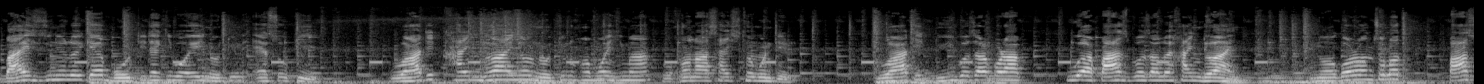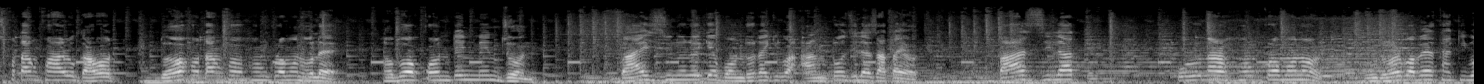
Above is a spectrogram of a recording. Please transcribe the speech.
বাইছ জুনলৈকে বৰ্তি থাকিব এই নতুন এছ অ' পি গুৱাহাটীত খাদ্য আইনৰ নতুন সময়সীমা ঘোষণা স্বাস্থ্যমন্ত্ৰীৰ। গুৱাহাটীত দুই বজাৰ পৰা পুৱা পাঁচ বজালৈ খাদ্য আইন। নগৰ অঞ্চলত পাঁচ শতাংশ আৰু গাঁৱত দহ শতাংশ সংক্ৰমণ হ'লে হ'ব কণ্টেইনমেণ্ট জ'ন। বাইছ জুনলৈকে বন্ধ থাকিব আন্তঃজিলা যাতায়ত। পাঁচ জিলাত কৰোণাৰ সংক্ৰমণৰ ৰোধৰ বাবে থাকিব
